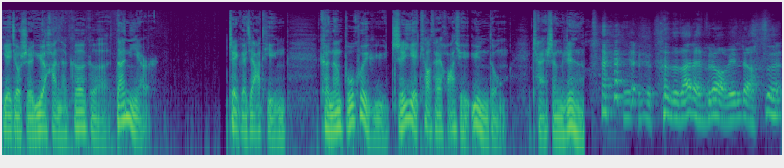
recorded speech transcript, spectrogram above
也就是约翰的哥哥丹尼尔，这个家庭可能不会与职业跳台滑雪运动产生任何。 det der er et bra bilde, altså.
